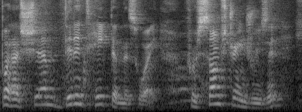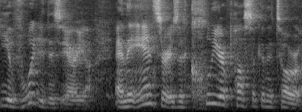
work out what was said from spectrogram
But Hashem didn't take them this way. For some strange reason, he avoided this area. And the answer is a clear pasuk in the Torah.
